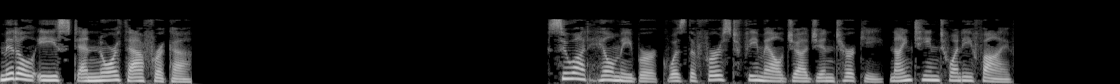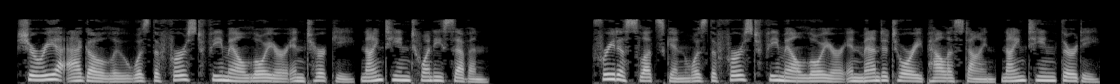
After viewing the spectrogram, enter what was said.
Middle East and North Africa Suat Hilmi Berk was the first female judge in Turkey 1925. Sharia Agolu was the first female lawyer in Turkey 1927. Frida Slutskin was the first female lawyer in Mandatory Palestine 1930.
